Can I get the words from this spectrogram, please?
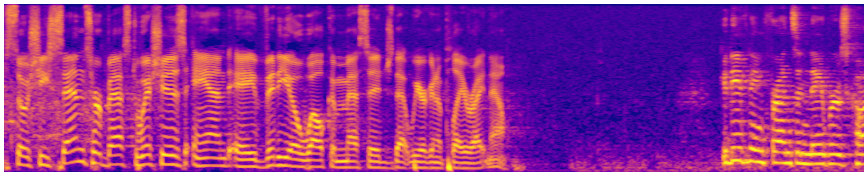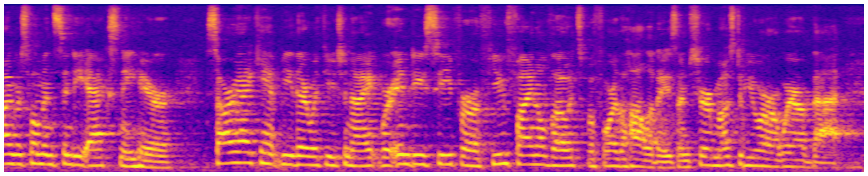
So she sends her best wishes and a video welcome message that we are going to play right now. Good evening, friends and neighbors. Congresswoman Cindy Axne here. Sorry I can't be there with you tonight. We're in DC for a few final votes before the holidays. I'm sure most of you are aware of that.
